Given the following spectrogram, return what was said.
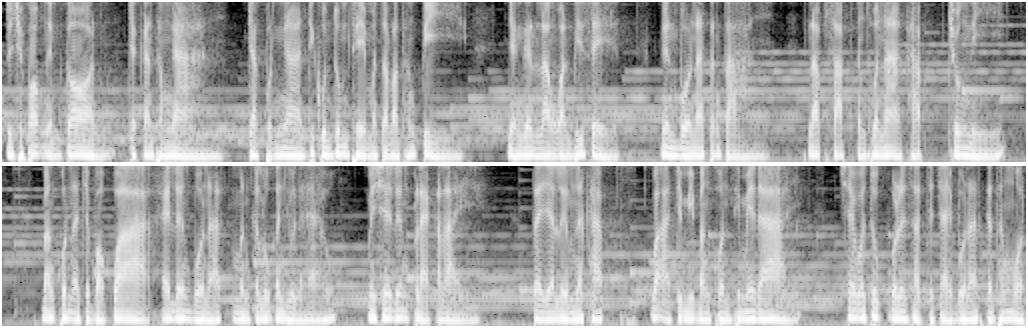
โดยเฉพาะเงินก้อนจากการทำงาน จากผลงานที่คุณทุ่มเทมาตลอดทั้งปี อย่างเงินรางวัลพิเศษ เงินโบนัสต่างๆ รับทรัพย์กันทั่วหน้าครับ ช่วงนี้ บางคนอาจจะบอกว่าไอ้เรื่องโบนัสมันก็รู้กันอยู่แล้ว ไม่ใช่เรื่องแปลกอะไร แต่อย่าลืมนะครับ ว่าอาจจะมีบางคนที่ไม่ได้ ใช่ว่าทุกบริษัทจะจ่ายโบนัสกันทั้งหมด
